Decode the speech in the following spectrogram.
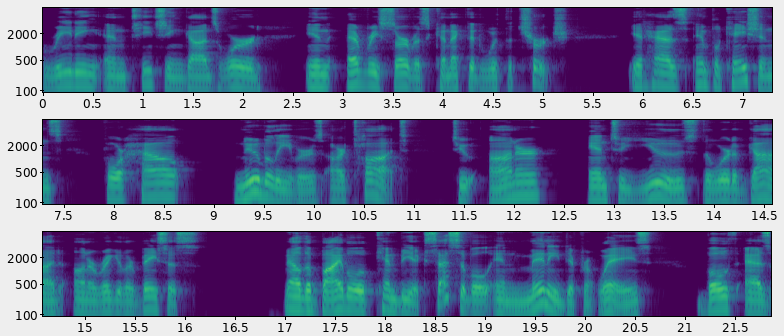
reading and teaching God's Word in every service connected with the church. It has implications for how new believers are taught to honor and to use the Word of God on a regular basis. Now, the Bible can be accessible in many different ways, both as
